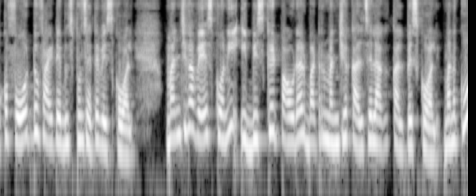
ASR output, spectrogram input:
ఒక ఫోర్ టు ఫైవ్ టేబుల్ స్పూన్స్ అయితే వేసుకోవాలి. మంచిగా వేసుకొని ఈ బిస్కెట్ పౌడర్ బటర్ మంచిగా కలిసేలాగా కలిపేసుకోవాలి. మనకు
